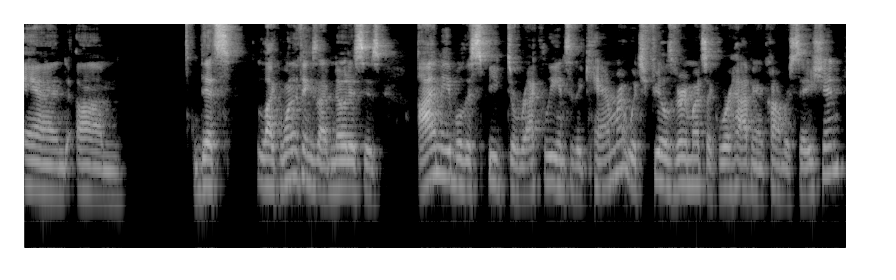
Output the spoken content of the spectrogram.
And um, that's like one of the things I've noticed is I'm able to speak directly into the camera, which feels very much like we're having a conversation.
